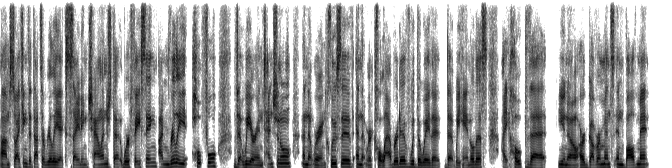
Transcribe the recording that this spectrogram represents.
Um, so I think that that's a really exciting challenge that we're facing. I'm really hopeful that we are intentional and that we're inclusive and that we're collaborative with the way that that we handle this. I hope that you know our government's involvement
